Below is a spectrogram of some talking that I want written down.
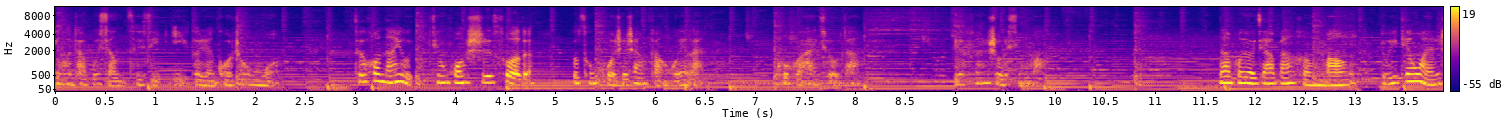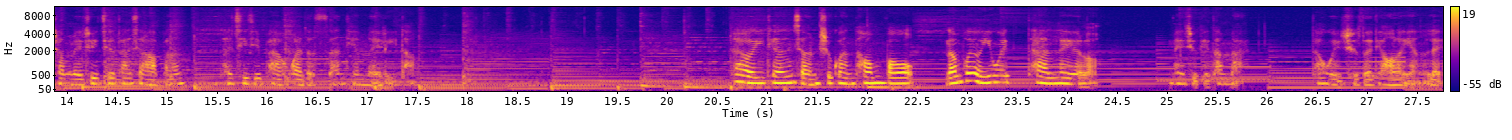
因为她不想自己一个人过周末。最后男友惊慌失措的又从火车站返回来，苦苦哀求她。别分手行吗？男朋友加班很忙，有一天晚上没去接她下班，她气急败坏的三天没理他。她有一天想吃灌汤包，男朋友因为太累了，没去给她买，她委屈的掉了眼泪，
